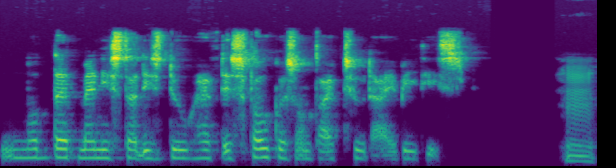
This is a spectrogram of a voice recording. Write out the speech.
not that many studies do have this focus on type 2 diabetes. Mm.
